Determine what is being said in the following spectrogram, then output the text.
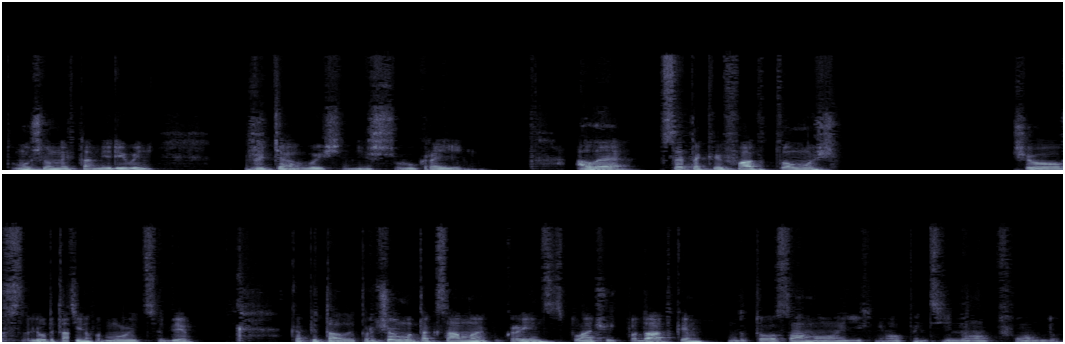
тому що у них там і рівень життя вищий, ніж в Україні. Але все-таки факт в тому, що люди там формують собі капітали. Причому так само, як українці сплачують податки до того самого їхнього пенсійного фонду.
